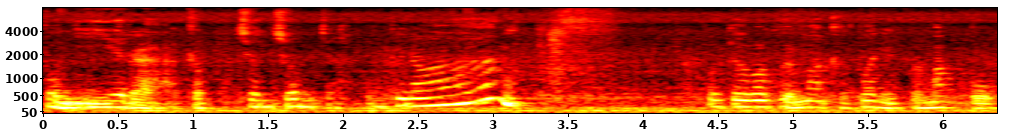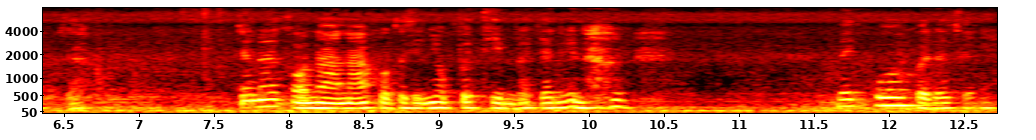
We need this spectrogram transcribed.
ต้นอีรากับชนชนจ้ะพี่น้องเพราะก็ว่าเพิ่นมักคือเพิ่นนี่เพิ่นมักปลูกจ้ะ จะได้ขอนาหนาขอยก็จะยกไปถิ่มแล้วจะนี่นะในครัวข่อยแล้วจะนี่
